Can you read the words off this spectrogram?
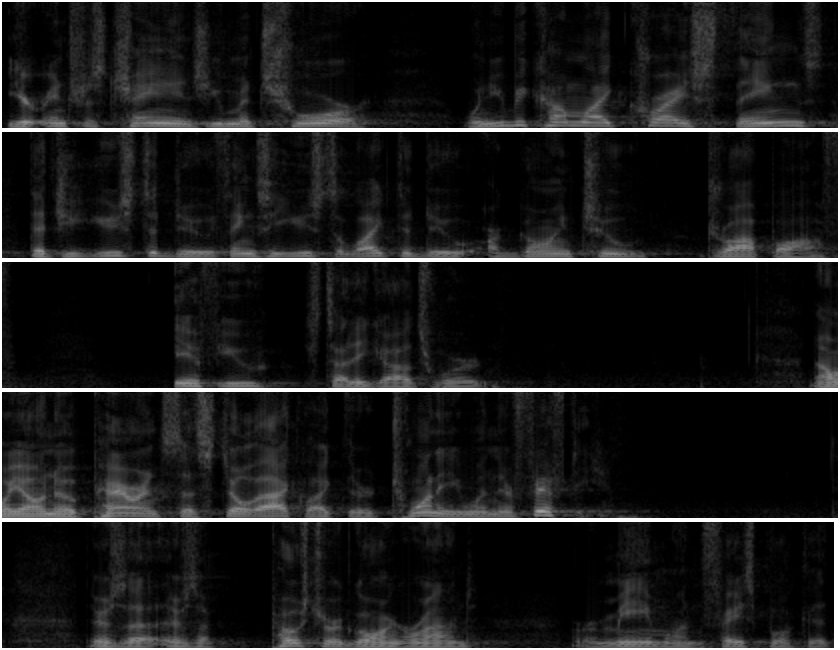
your interests change. You mature." When you become like Christ, things that you used to do, things you used to like to do, are going to drop off if you study God's Word. Now, we all know parents that still act like they're 20 when they're 50. There's a, there's a poster going around, or a meme on Facebook, that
